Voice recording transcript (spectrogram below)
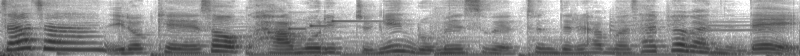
짜잔! 이렇게 해서 과몰입 중인 로맨스 웹툰들을 한번 살펴봤는데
